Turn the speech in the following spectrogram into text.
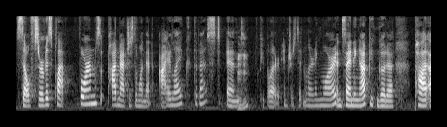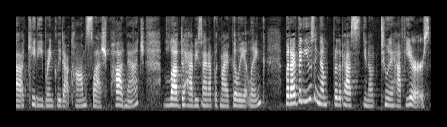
self-service platforms. Podmatch is the one that I like the best, and mm-hmm people are interested in learning more and signing up, you can go to pod, uh, katiebrinkley.com slash podmatch. Love to have you sign up with my affiliate link. But I've been using them for the past, you know, two and a half years.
